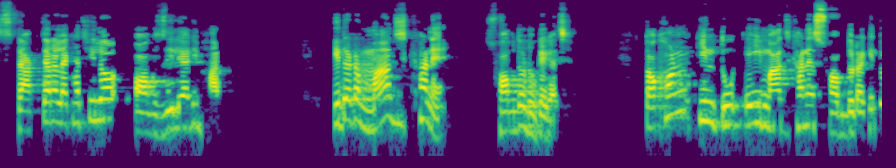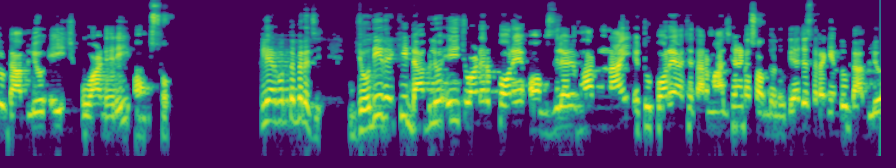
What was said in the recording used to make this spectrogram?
স্ট্রাকচারে লেখা ছিল অক্সিলিয়ারি ভার্ব কিন্তু একটা মাঝখানে শব্দ ঢুকে গেছে। তখন কিন্তু এই মাঝখানে শব্দটা কিন্তু ডাব্লিউ এইচ ওয়ার্ডেরই অংশ। ক্লিয়ার করতে পেরেছি? যদি দেখি ডাব্লিউ এইচ ওয়ার্ডের পরে অক্সিলারি ভার্ব নাই, একটু পরে আছে, তার মাঝখানে একটা শব্দ ঢুকে আছে, সেটা কিন্তু ডাব্লিউ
